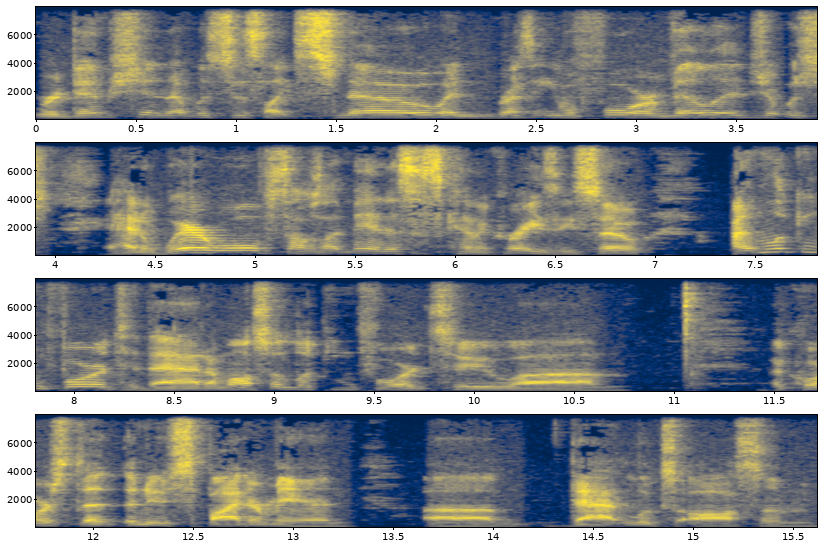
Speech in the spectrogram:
Redemption that was just like snow and Resident Evil Four Village. It was it had werewolves. I was like, man, this is kind of crazy. So I'm looking forward to that. I'm also looking forward to, um, of course, the the new Spider Man. Um, that looks awesome,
